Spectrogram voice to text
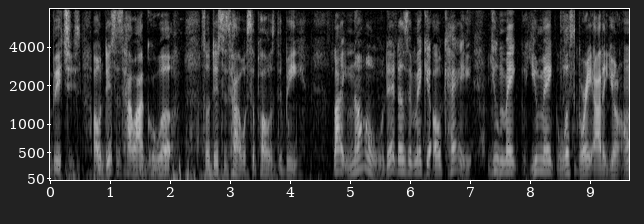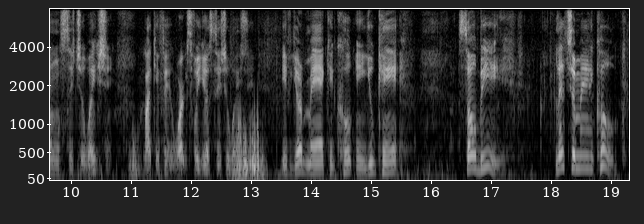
bitches. Oh, this is how I grew up. So this is how it's supposed to be. Like, no, that doesn't make it okay. You make you make what's great out of your own situation. Like if it works for your situation, if your man can cook and you can't, so be it. Let your man cook.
